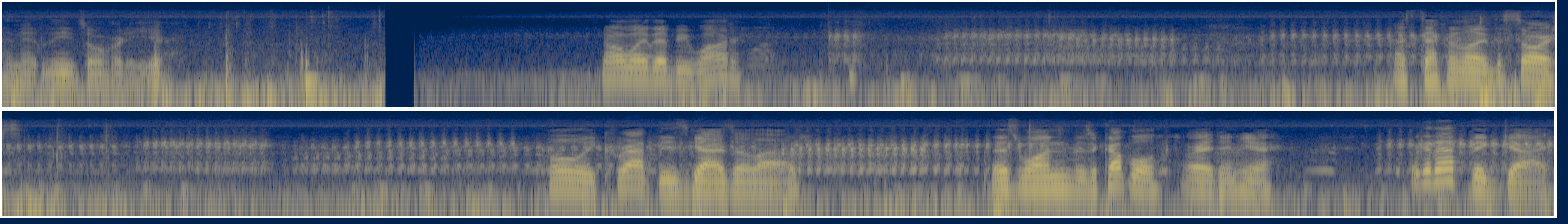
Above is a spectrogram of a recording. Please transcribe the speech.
and it leads over to here. Normally there'd be water. That's definitely the source. Holy crap, these guys are loud. There's one, there's a couple right in here. Look at that big guy.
